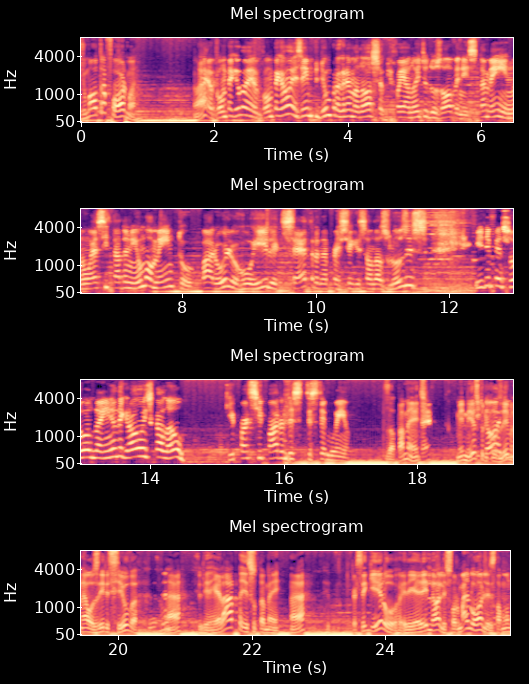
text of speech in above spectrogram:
de uma outra forma. É? é? vamos pegar, um, vamos pegar um exemplo de um programa nosso que foi a Noite dos OVNIs. Também não é citado em nenhum momento barulho, ruído, etc., na perseguição das luzes e de pessoas ainda de grau escalão que participaram desse testemunho. Exatamente. É. Ministro, então, inclusive, gente... né? Osiris Silva, uhum. né? Ele relata isso também, né? perseguiram. Ele, ele não, eles foram mais longe. Eles estavam,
